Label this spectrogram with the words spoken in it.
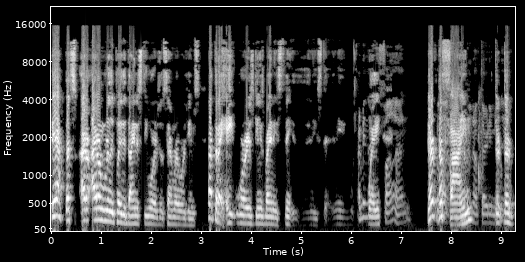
Yeah, that's I don't I don't really play the Dynasty Warriors or Samurai Warriors games. Not that I hate Warriors games by any thing. Any, any I mean, they're way. fun. They're they're like, fine. You know, They're they're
